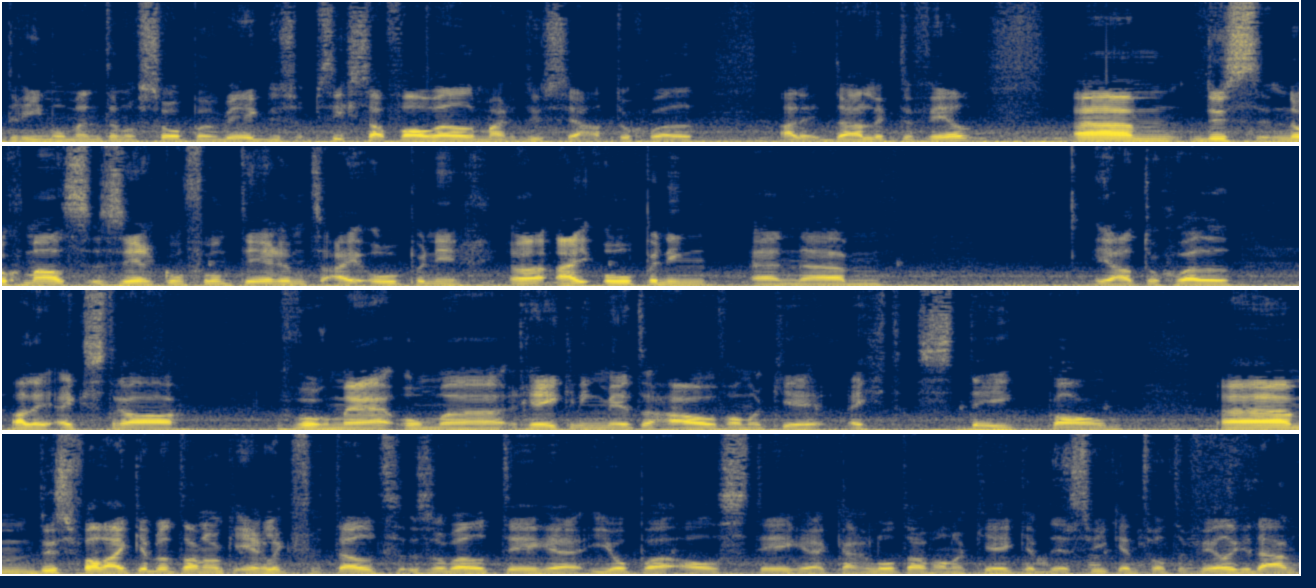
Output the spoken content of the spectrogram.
drie momenten of zo op een week. Dus op zich staat val wel, maar dus ja, toch wel allez, duidelijk te veel. Um, dus nogmaals, zeer confronterend, eye-opening. eye en um, ja, toch wel allez, extra voor mij om uh, rekening mee te houden van oké, echt stay calm. Um, dus voilà, ik heb dat dan ook eerlijk verteld, zowel tegen Joppe als tegen Carlotta. Van oké, ik heb dit weekend wat te veel gedaan.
